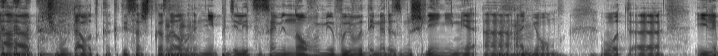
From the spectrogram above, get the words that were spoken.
а почему, да, вот как ты, Саша, сказал, Мгм. не поделиться своими новыми выводами, размышлениями о, о Мгм. нем, вот, э, или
